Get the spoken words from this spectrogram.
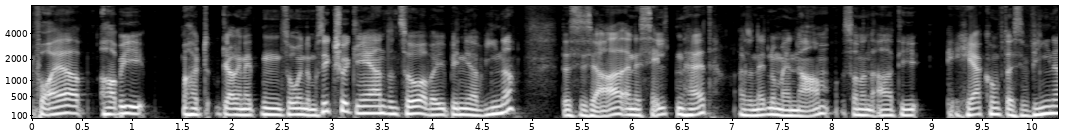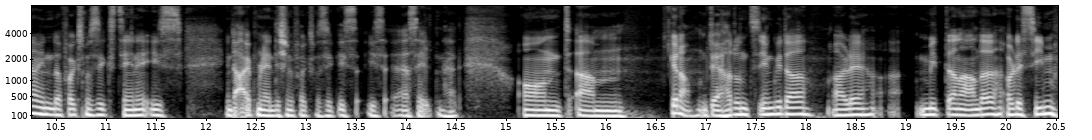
vorher habe ich halt Klarinetten so in der Musikschule gelernt und so, aber ich bin ja Wiener. Das ist ja auch eine Seltenheit. Also nicht nur mein Name, sondern auch die Herkunft als Wiener in der Volksmusikszene ist, in der alpenländischen Volksmusik ist, ist eine Seltenheit. Und ähm, genau, und der hat uns irgendwie da alle miteinander, alle sieben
